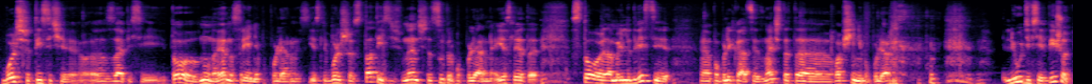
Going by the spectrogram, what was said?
больше тысячи э, записей, то, ну, наверное, средняя популярность. Если больше 100 тысяч, значит, это супер популярно. Если это 100 там, или 200 публикаций, значит, это вообще не популярно. Люди все пишут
